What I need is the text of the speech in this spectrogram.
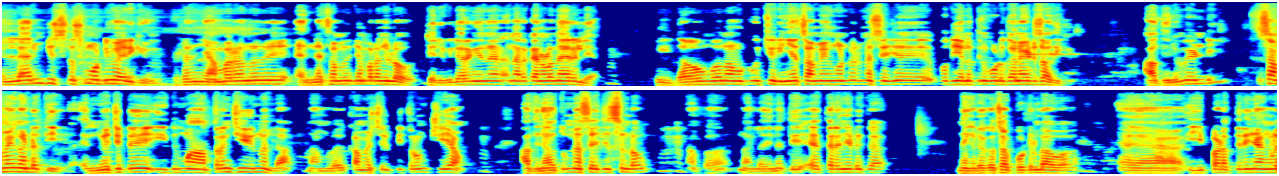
എല്ലാവരും ബിസിനസ് മോട്ടീവ് ആയിരിക്കും. പക്ഷെ ഞാൻ പറയുന്നത് എന്നെ സംബന്ധിച്ച് ഞാൻ പറഞ്ഞല്ലോ തെരുവിലിറങ്ങി നടക്കാനുള്ള നേരമില്ല. ഇതാവുമ്പോൾ നമുക്ക് ചുരുങ്ങിയ സമയം കൊണ്ട് ഒരു മെസ്സേജ് പൊതുജനത്തിന് കൊടുക്കാനായിട്ട് സാധിക്കും. അതിനു വേണ്ടി സമയം കണ്ടെത്തി. എന്ന് വെച്ചിട്ട് ഇത് മാത്രം ചെയ്യുന്നില്ല നമ്മൾ കമേഴ്ഷ്യൽ പിക്ചറും ചെയ്യാം. അതിനകത്തും മെസ്സേജസ് ഉണ്ടാവും. അപ്പോൾ നല്ലതിനെ തിരഞ്ഞെടുക്കുക. നിങ്ങളുടെയൊക്കെ സപ്പോർട്ട് ഉണ്ടാവുക. ഈ പടത്തിന് ഞങ്ങൾ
